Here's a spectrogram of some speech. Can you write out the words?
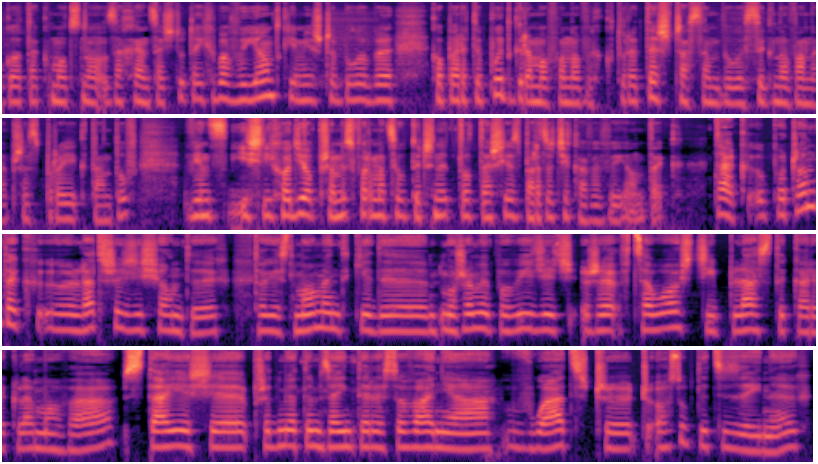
go tak mocno zachęcać. Tutaj chyba wyjątkiem jeszcze byłyby koperty płyt gramofonowych, które też czasem były sygnowane przez projektantów, więc jeśli chodzi o przemysł farmaceutyczny, to też jest bardzo ciekawy wyjątek. Tak, początek y, lat 60. to jest moment, kiedy możemy powiedzieć, że w całości plastyka reklamowa staje się przedmiotem zainteresowania władz czy, czy osób decyzyjnych.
